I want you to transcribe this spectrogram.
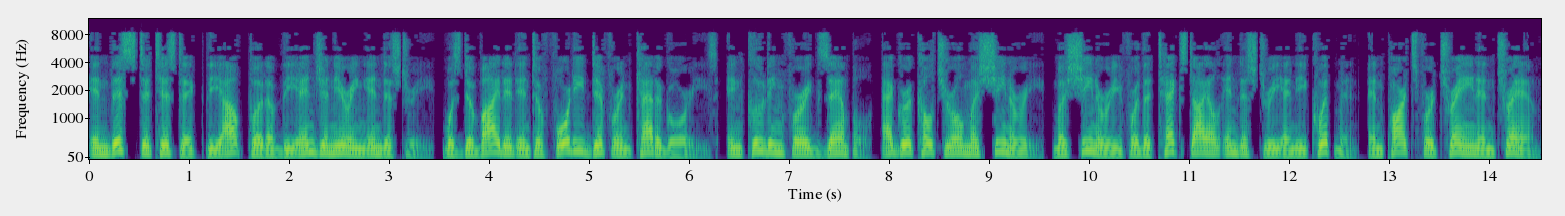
In this statistic the output of the engineering industry, was divided into 40 different categories, including for example, agricultural machinery, machinery for the textile industry and equipment, and parts for train and tram,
